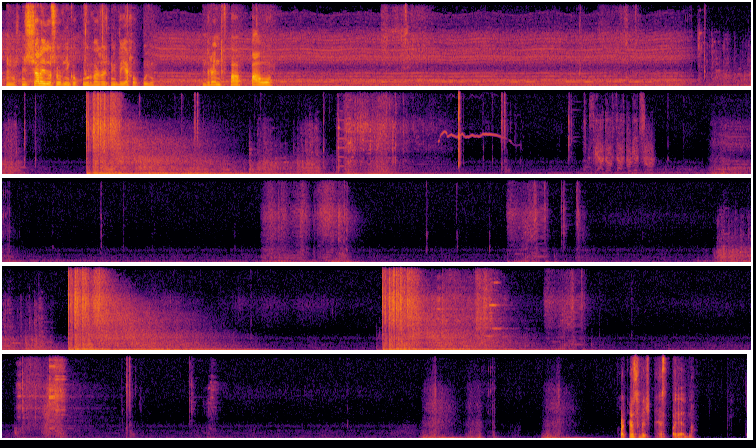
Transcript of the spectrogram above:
No, Nie strzelaj do słowniku, kurwa, żeś mi wyjechał, chuju. Drętwa, pało. Chociaż zwycięstwo jedno.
